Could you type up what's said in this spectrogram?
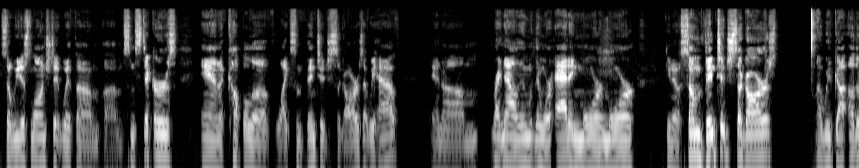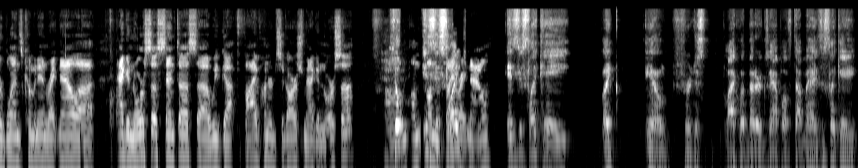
So we just launched it with um, um, some stickers and a couple of like some vintage cigars that we have. And um, right now, then, then we're adding more and more, you know, some vintage cigars. Uh, we've got other blends coming in right now. Uh, Aganorsa sent us. Uh, we've got 500 cigars from Aganorsa um, So, on, on the site like- right now. Is this like a like you know for just lack of a better example off the top of my head? Is this like a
